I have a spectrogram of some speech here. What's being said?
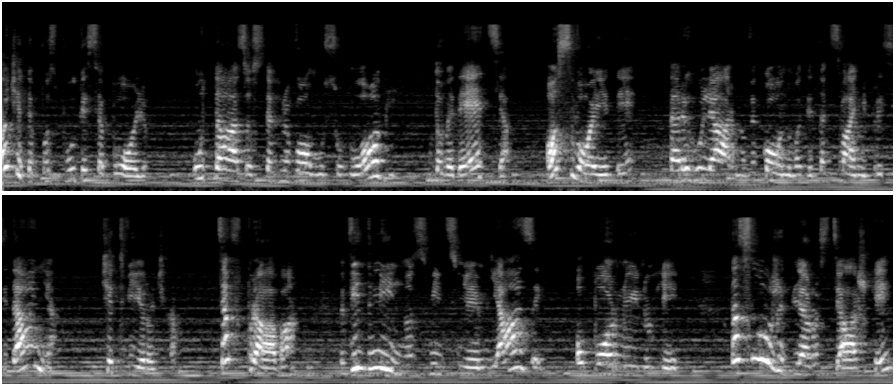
Хочете позбутися болю? У тазостегновому суглобі доведеться освоїти та регулярно виконувати так звані присідання четвірочка. Ця вправа відмінно зміцнює м'язи опорної ноги та служить для розтяжки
